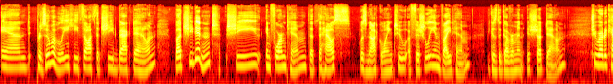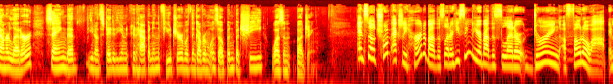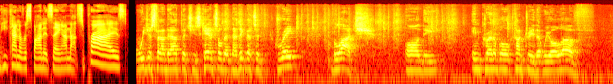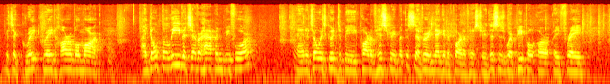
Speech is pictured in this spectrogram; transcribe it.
and presumably he thought that she'd back down, but she didn't. She informed him that the House was not going to officially invite him because the government is shut down. She wrote a counter letter saying that, you know, the State of the Union could happen in the future when the government was open, but she wasn't budging. And so Trump actually heard about this letter. He seemed to hear about this letter during a photo op, and he kind of responded saying, I'm not surprised. We just found out that she's canceled it, and I think that's a great blotch on the incredible country that we all love. It's a great, great, horrible mark. I don't believe it's ever happened before, and it's always good to be part of history, but this is a very negative part of history. This is where people are afraid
